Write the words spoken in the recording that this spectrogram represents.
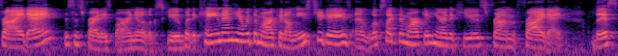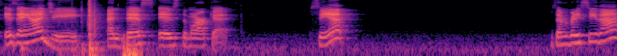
Friday. This is Friday's bar. I know it looks skewed, but it came in here with the market on these two days, and it looks like the market here in the Qs from Friday. This is AIG, and this is the market. See it? Does everybody see that?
